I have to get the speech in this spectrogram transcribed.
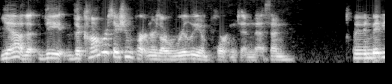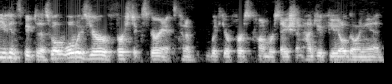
Yeah, the, the the conversation partners are really important in this, and and maybe you can speak to this. What, what was your first experience kind of with your first conversation? How'd you feel going in?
